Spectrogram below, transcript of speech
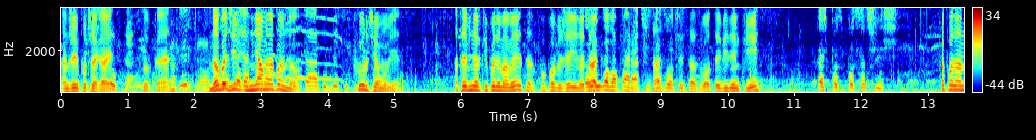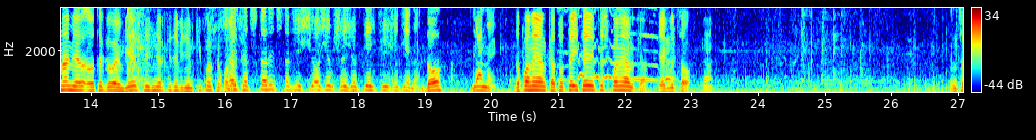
Andrzej, poczekaj. Stówkę. Stówkę. No będzie miał na pewno. 300, tu 250. Kurczę mówię. A te winerki po ile mamy? To po, powyżej ile, tak? Golęgowa para 300 Tak, zł. 300 zł. Widymki. Też po, po 130. To poda namiar o te gołębie, te winerki, te widymki, proszę podać. 604, 48, 65, 51. Do, Janek. do pana Janka tutaj i te też pana Janka, jakby co. Tak. Więc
